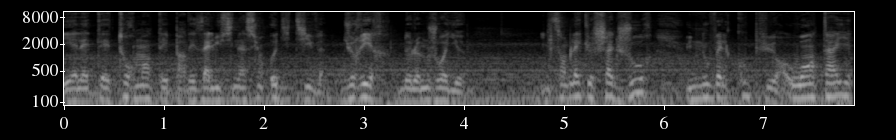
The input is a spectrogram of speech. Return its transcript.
et elle était tourmentée par des hallucinations auditives, du rire de l'homme joyeux, il semblait que chaque jour, une nouvelle coupure ou entaille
